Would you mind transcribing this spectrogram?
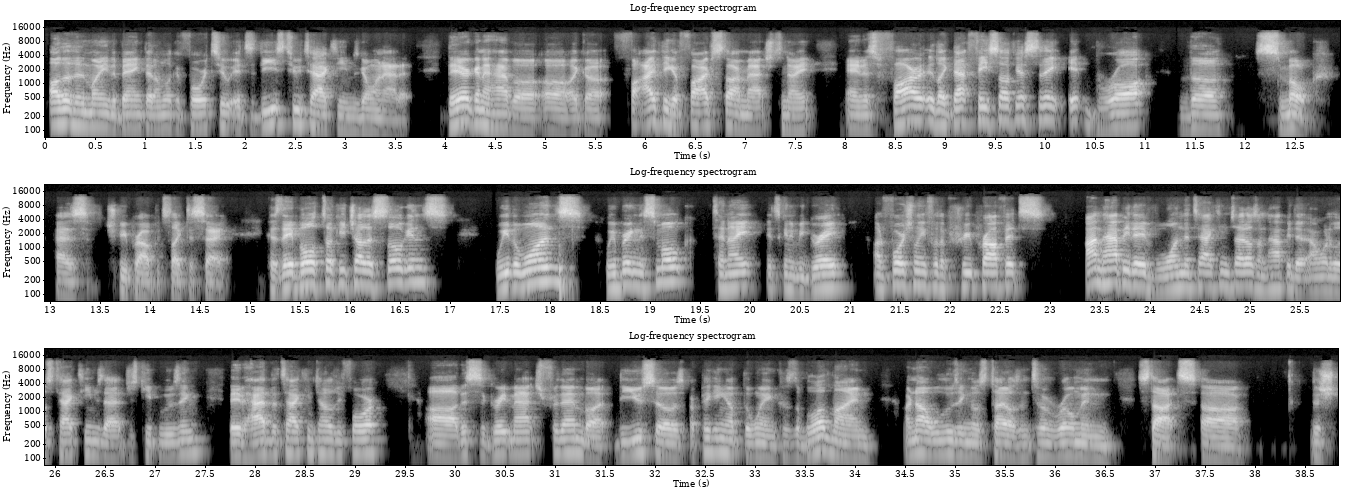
other than Money in the Bank that I'm looking forward to, it's these two tag teams going at it. They're gonna have a, a like a I think a five star match tonight. And as far like that face off yesterday, it brought the smoke, as Street Profits like to say, because they both took each other's slogans. We the ones, we bring the smoke tonight. It's going to be great. Unfortunately for the pre profits, I'm happy they've won the tag team titles. I'm happy that I'm one of those tag teams that just keep losing. They've had the tag team titles before. Uh, this is a great match for them, but the Usos are picking up the win because the Bloodline are not losing those titles until Roman starts uh,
